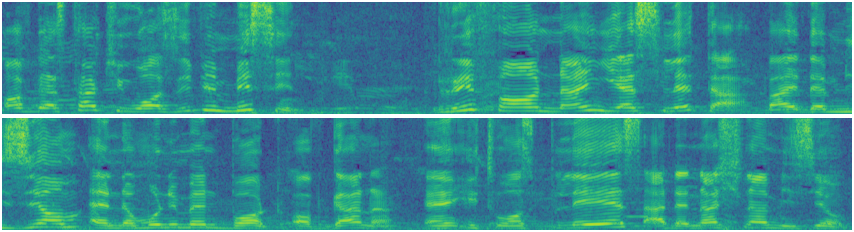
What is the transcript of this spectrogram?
of the statue was even missing. Refound nine years later by the Museum and the Monument Board of Ghana, and it was placed at the National Museum.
